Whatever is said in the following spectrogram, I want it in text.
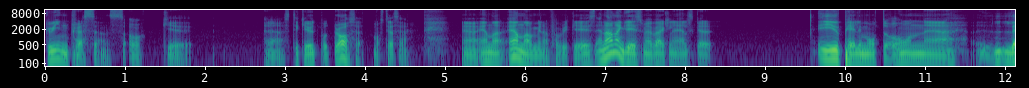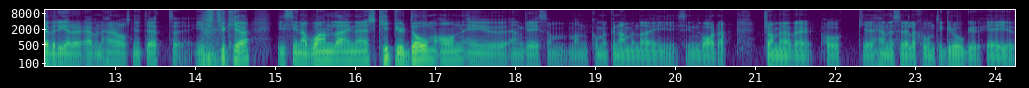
screen presence och eh, eh, sticker ut på ett bra sätt måste jag säga. Eh, en, av- en av mina favoritgrejer. En annan grej som jag verkligen älskar är ju Pelimoto och hon eh, levererar även det här avsnittet, eh, i, tycker jag, i sina one-liners. Keep your dome on är ju en grej som man kommer kunna använda i sin vardag framöver och eh, hennes relation till Grogu är ju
